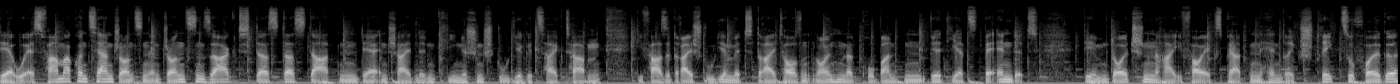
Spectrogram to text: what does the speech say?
Der US-Pharmakonzern Johnson Johnson sagt, dass das Daten der entscheidenden klinischen Studie gezeigt haben. Die Phase-3-Studie mit 3900 Probanden wird jetzt beendet. Dem deutschen HIV-Experten Hendrik Streeck zufolge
